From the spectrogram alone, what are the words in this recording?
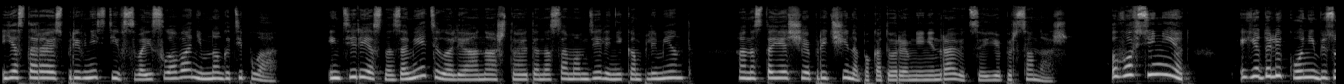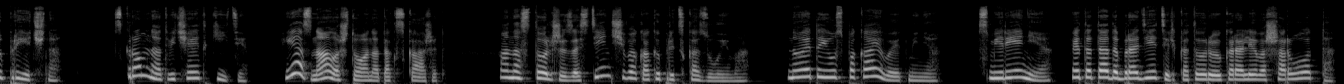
Я стараюсь привнести в свои слова немного тепла. Интересно, заметила ли она, что это на самом деле не комплимент, а настоящая причина, по которой мне не нравится ее персонаж? «Вовсе нет, я далеко не безупречна», — скромно отвечает Кити. Я знала, что она так скажет. Она столь же застенчива, как и предсказуема. Но это и успокаивает меня. Смирение — это та добродетель, которую королева Шарлотта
